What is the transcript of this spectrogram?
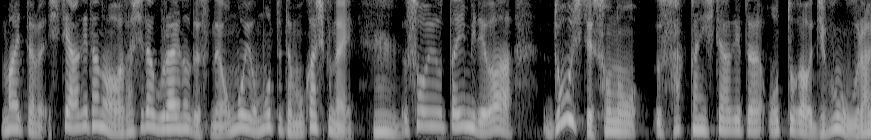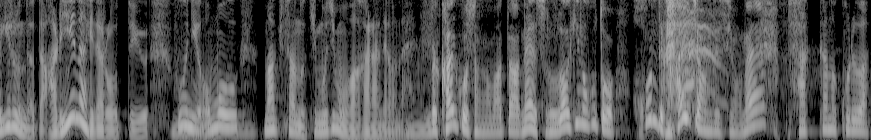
参ったらしてあげたのは私だぐらいのですね思いを持っててもおかしくない、うん、そういった意味ではどうしてその作家にしてあげた夫が自分を裏切るんだってありえないだろうっていうふうに思う牧さんの気持ちもわからんではない。で開子さんがまたねその浮気のことを本で書いちゃうんですよね。作家のこれは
